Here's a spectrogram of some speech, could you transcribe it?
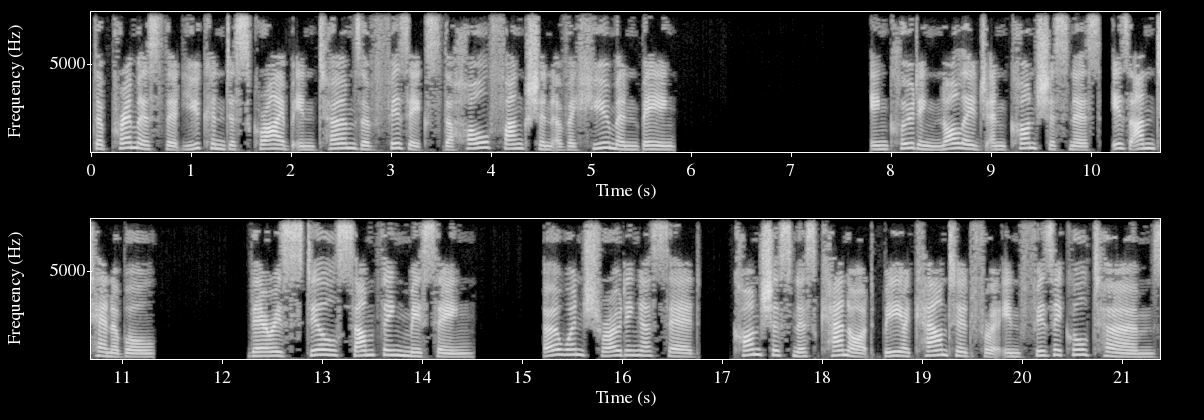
the premise that you can describe in terms of physics the whole function of a human being including knowledge and consciousness, is untenable. There is still something missing. Erwin Schrödinger said, Consciousness cannot be accounted for in physical terms.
